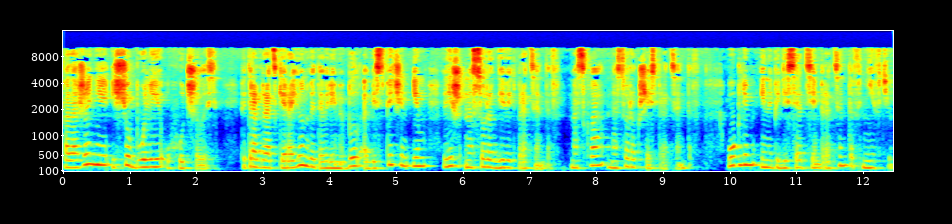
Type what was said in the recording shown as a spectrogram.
положение еще более ухудшилось. Петроградский район в это время был обеспечен им лишь на 49%, Москва на 46%, углем и на 57% нефтью.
